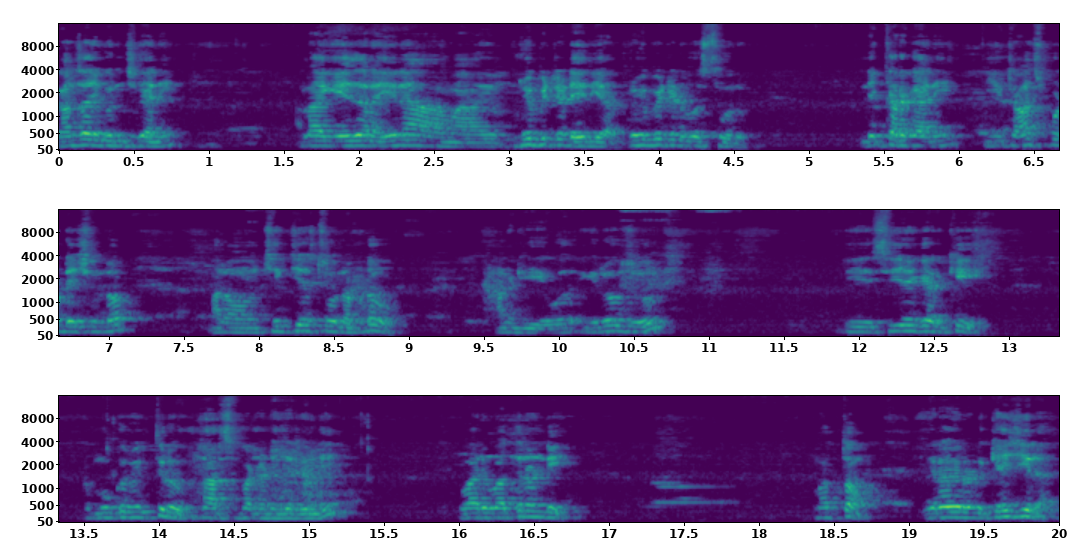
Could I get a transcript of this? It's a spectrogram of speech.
గంజాయి గురించి కానీ అలాగే ఏదైనా అయినా ప్రొహిబిటెడ్ ఏరియా ప్రొహిబిటెడ్ వస్తువులు లిక్కర్ కానీ ఈ ట్రాన్స్పోర్టేషన్లో మనం చెక్ చేస్తున్నప్పుడు మనకి ఈరోజు ఈ సిఏ గారికి ఒక ముగ్గురు వ్యక్తులు తారసపడడం జరిగింది. వారి వద్ద నుండి మొత్తం ఇరవై రెండు కేజీల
